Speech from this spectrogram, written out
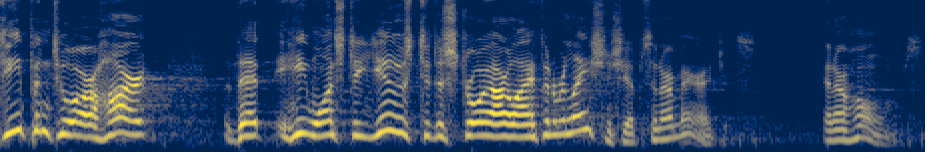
deep into our heart that he wants to use to destroy our life and relationships and our marriages and our homes.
